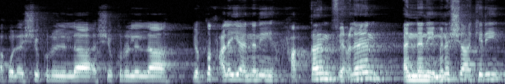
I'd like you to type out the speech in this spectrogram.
أقول الشكر لله الشكر لله. يطلق علي أنني حقا فعلا أنني من الشاكرين.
